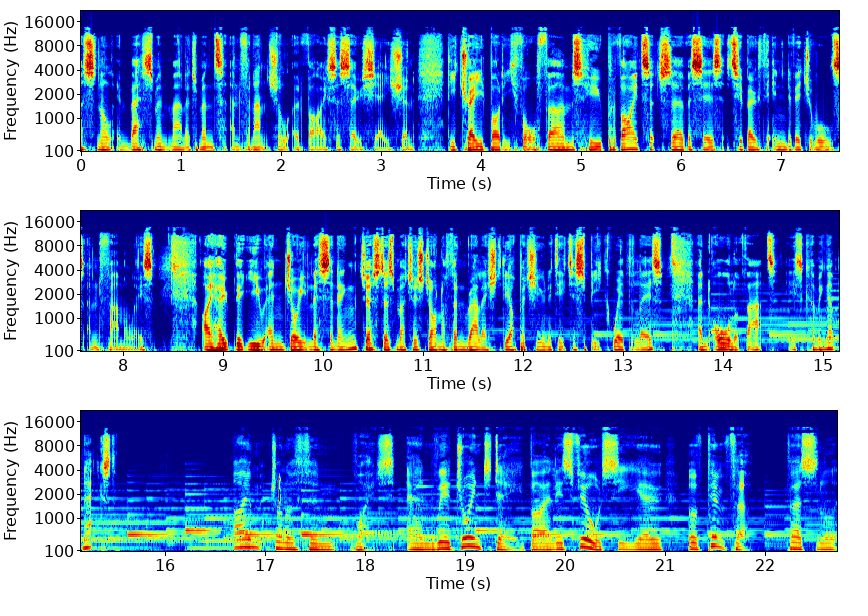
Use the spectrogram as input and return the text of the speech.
Personal Investment Management and Financial Advice Association, the trade body for firms who provide such services to both individuals and families. I hope that you enjoy listening just as much as Jonathan relished the opportunity to speak with Liz, and all of that is coming up next. I'm Jonathan White, and we're joined today by Liz Field, CEO of PIMFA, Personal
